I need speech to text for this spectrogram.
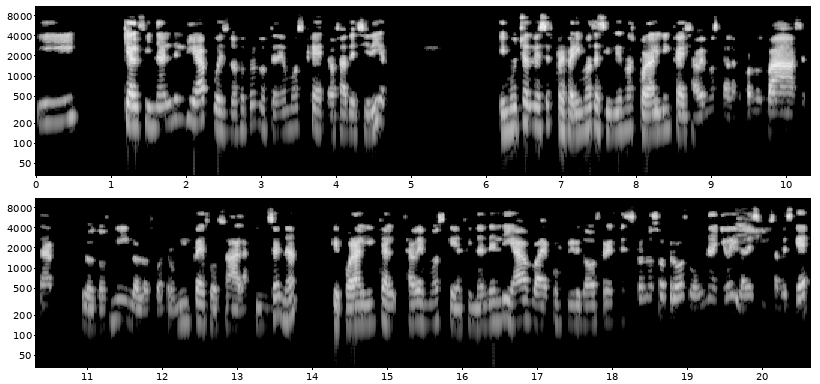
y que al final del día pues nosotros nos tenemos que, o sea, decidir. Y muchas veces preferimos decidirnos por alguien que sabemos que a lo mejor nos va a aceptar los dos mil o los cuatro mil pesos a la quincena que por alguien que sabemos que al final del día va a cumplir dos, tres meses con nosotros o un año y va a decir, ¿sabes qué?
